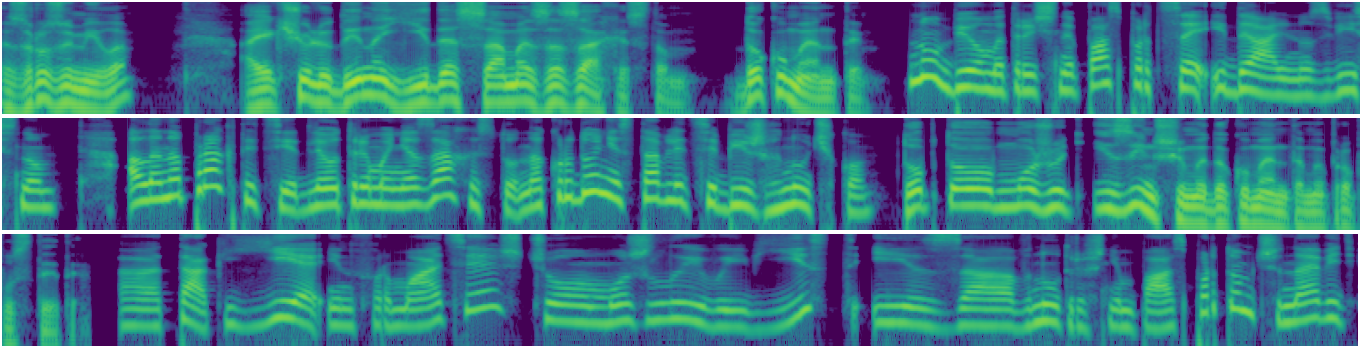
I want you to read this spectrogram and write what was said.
Зрозуміло. А якщо людина їде саме за захистом? Документи. Ну, біометричний паспорт – це ідеально, звісно. Але на практиці для отримання захисту на кордоні ставляться більш гнучко. Тобто можуть і з іншими документами пропустити. Е, так, є інформація, що можливий в'їзд із а, внутрішнім паспортом чи навіть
